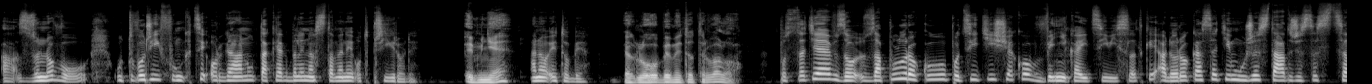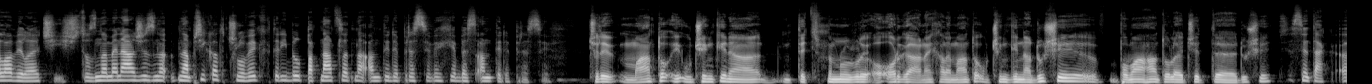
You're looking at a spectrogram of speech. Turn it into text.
a znovu utvoří funkci orgánů tak, jak byly nastaveny od přírody. I mě? Ano, i tobě. Jak dlouho by mi to trvalo? Podstatě za půl roku pocítíš jako vynikající výsledky a do roka se ti může stát, že se zcela vyléčíš. To znamená, že například člověk, který byl 15 let na antidepresivech, je bez antidepresiv. Čili má to i účinky na, teď jsme mluvili o orgánech, ale má to účinky na duši? Pomáhá to léčit eh, duši? Přesně tak. Eh,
